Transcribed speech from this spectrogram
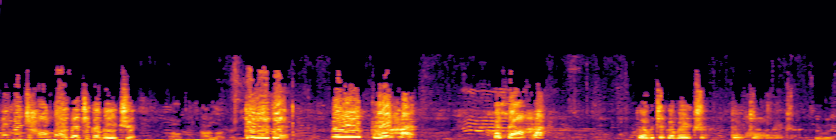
咱们长岛在这个位置。对对对，位于渤海和黄海，对不？这个位置，对这个位置。是不是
